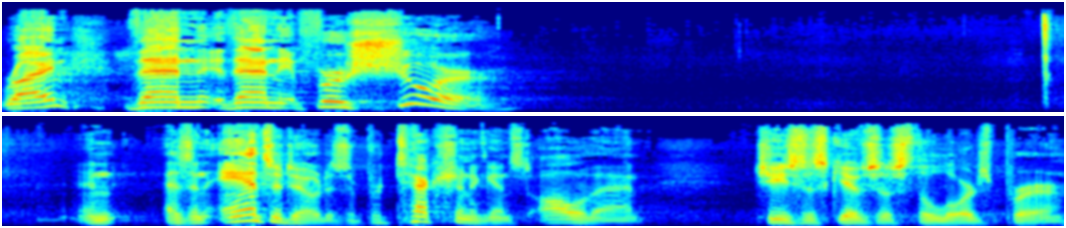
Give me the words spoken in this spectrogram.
right? Then, then for sure, and as an antidote, as a protection against all of that, Jesus gives us the Lord's Prayer.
